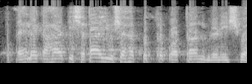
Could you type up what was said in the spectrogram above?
तो पहले कहा कि शतायुष पुत्र पौत्रान वृणीश्व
